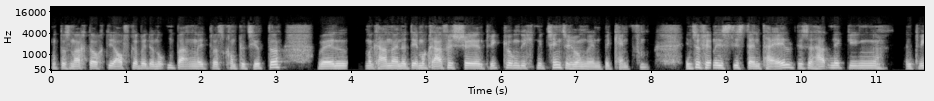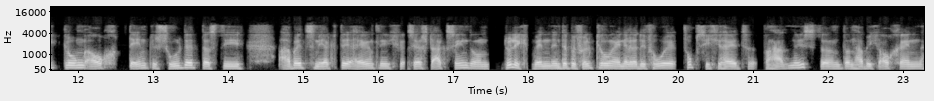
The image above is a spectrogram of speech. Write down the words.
Und das macht auch die Aufgabe der Notenbanken etwas komplizierter, weil man kann eine demografische Entwicklung nicht mit Zinserhöhungen bekämpfen. Insofern ist, ist ein Teil dieser hartnäckigen Entwicklung auch dem geschuldet, dass die Arbeitsmärkte eigentlich sehr stark sind. Und natürlich, wenn in der Bevölkerung eine relativ hohe Jobsicherheit vorhanden ist, dann, dann habe ich auch ein,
